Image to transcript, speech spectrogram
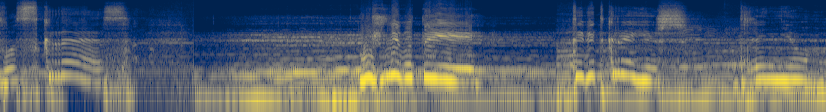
воскрес. Можливо, ти, ти відкриєш для нього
